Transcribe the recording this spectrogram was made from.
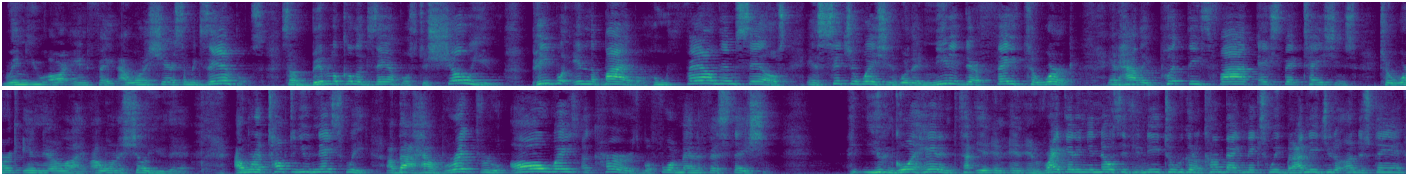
when you are in faith. I want to share some examples, some biblical examples to show you people in the Bible who found themselves in situations where they needed their faith to work and how they put these five expectations to work in their life. I want to show you that. I want to talk to you next week about how breakthrough always occurs before manifestation. You can go ahead and, and, and, write that in your notes if you need to. We're going to come back next week, but I need you to understand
